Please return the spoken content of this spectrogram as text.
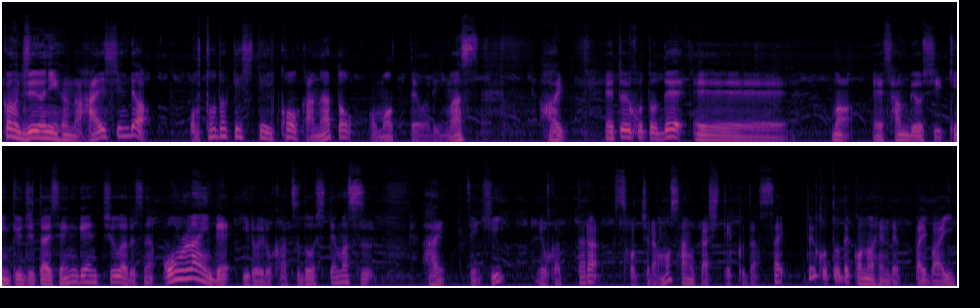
この12分の配信ではお届けしていこうかなと思っております。はい。えー、ということで、えー、まあ、えー、三拍子緊急事態宣言中はですね、オンラインでいろいろ活動してます。はい。ぜひ、よかったらそちらも参加してください。ということで、この辺でバイバイ。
